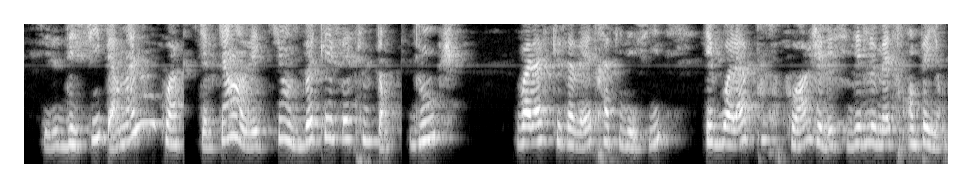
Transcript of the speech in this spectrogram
c'est le défi permanent quoi. Quelqu'un avec qui on se botte les fesses tout le temps. Donc voilà ce que ça va être Happy Défi et voilà pourquoi j'ai décidé de le mettre en payant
